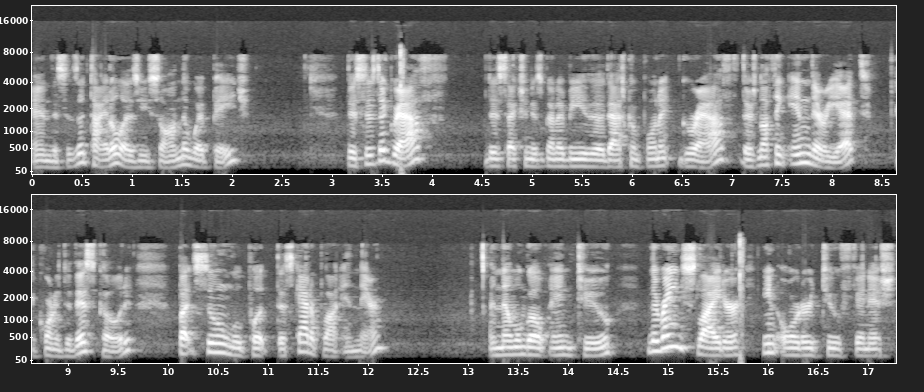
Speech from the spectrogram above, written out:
and this is the title as you saw on the web page. This is the graph. This section is going to be the dash component graph. There's nothing in there yet, according to this code but soon we'll put the scatter plot in there. And then we'll go into the range slider in order to finish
